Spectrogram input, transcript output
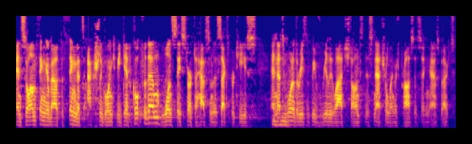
And so I'm thinking about the thing that's actually going to be difficult for them once they start to have some of this expertise. And that's one of the reasons we've really latched onto this natural language processing aspect.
